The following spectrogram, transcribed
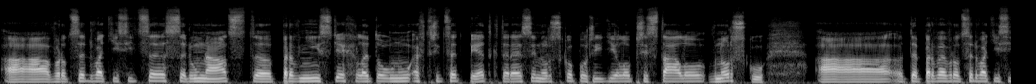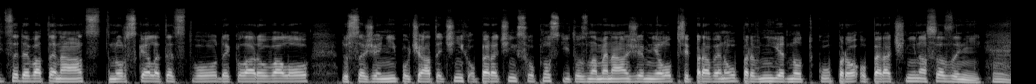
a v roce 2017 eh, první z těch letounů F-35, které si Norsko pořídilo, přistálo v Norsku. A teprve v roce 2019 norské letectvo deklarovalo dosažení počátečních operačních schopností. To znamená, že mělo připravenou první jednotku pro operační nasazení. Hmm.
